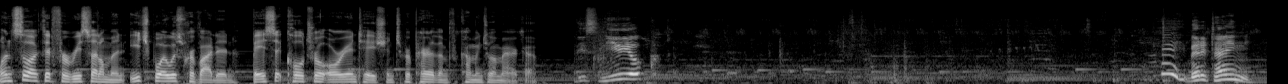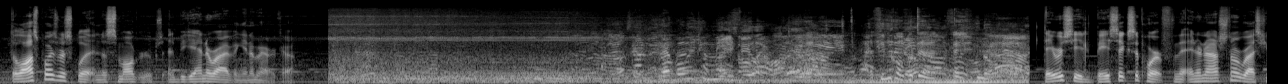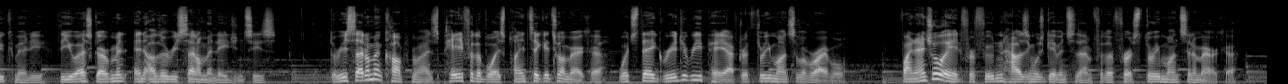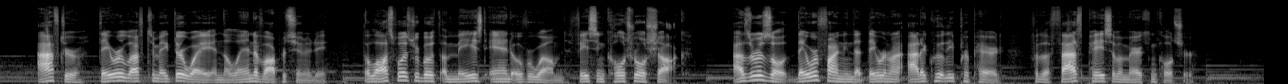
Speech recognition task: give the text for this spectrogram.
Once selected for resettlement, each boy was provided basic cultural orientation to prepare them for coming to America. This New York. Hey, very tiny. The Lost Boys were split into small groups and began arriving in America. They received basic support from the International Rescue Committee, the U.S. government, and other resettlement agencies. The resettlement compromise paid for the boys' plane ticket to America, which they agreed to repay after three months of arrival. Financial aid for food and housing was given to them for their first three months in America. After, they were left to make their way in the land of opportunity. The Lost Boys were both amazed and overwhelmed, facing cultural shock. As a result, they were finding that they were not adequately prepared for the fast pace of American culture.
